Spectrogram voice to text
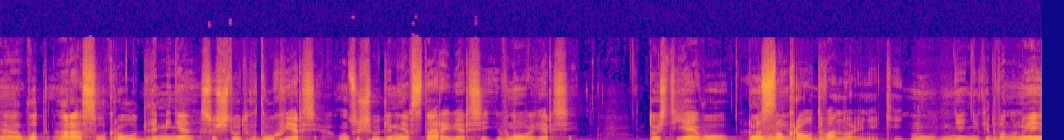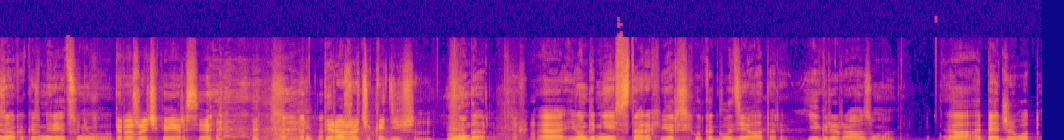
А, вот Рассел Кроу для меня существует в двух версиях. Он существует для меня в старой версии и в новой версии. То есть я его помню... Рассел Кроу 2.0 некий. Ну, не, некий 2.0. Ну, я не знаю, как измеряется у него. Пирожочка версия. Пирожочек Эдишн. Ну да. А, И он для меня есть в старых версиях, вот как «Гладиаторы», «Игры разума». А, Опять же, вот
